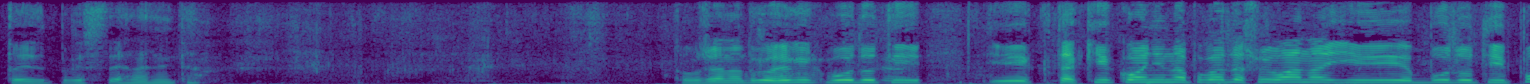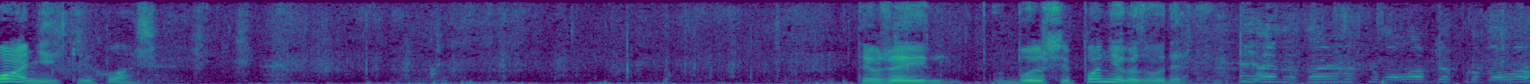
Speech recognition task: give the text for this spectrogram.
Той пристелений там. То вже на другий рік будуть і, і такі коні на продаж у Івана, і будуть і поні, які хочеш. Ти вже будеш і поні розводити? Я не знаю, як мала б де продала.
